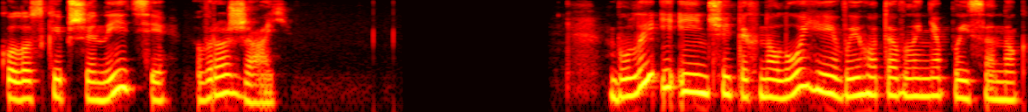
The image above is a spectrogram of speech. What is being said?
колоски пшениці врожай. Були і інші технології виготовлення писанок.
